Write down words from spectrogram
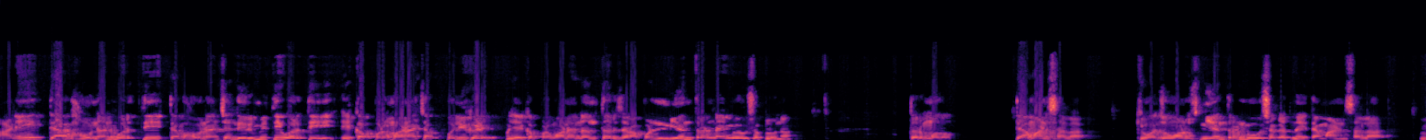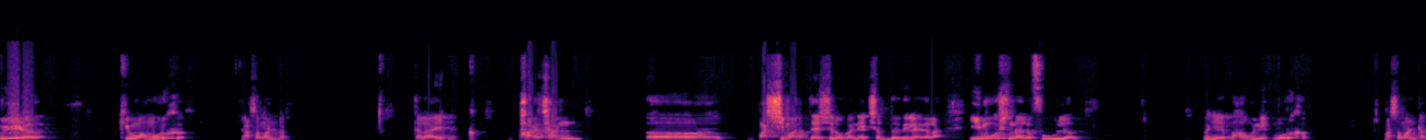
आणि त्या भावनांवरती त्या भावनांच्या निर्मितीवरती एका प्रमाणाच्या पलीकडे म्हणजे एका प्रमाणानंतर जर आपण नियंत्रण नाही मिळवू शकलो ना तर मग त्या माणसाला किंवा जो माणूस नियंत्रण मिळवू शकत नाही त्या माणसाला वेड किंवा मूर्ख असं म्हणतात. त्याला एक फार छान पाश्चिमात्य लोकांनी एक शब्द दिलाय त्याला इमोशनल फूल. म्हणजे भावनिक मूर्ख असं म्हणतात.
